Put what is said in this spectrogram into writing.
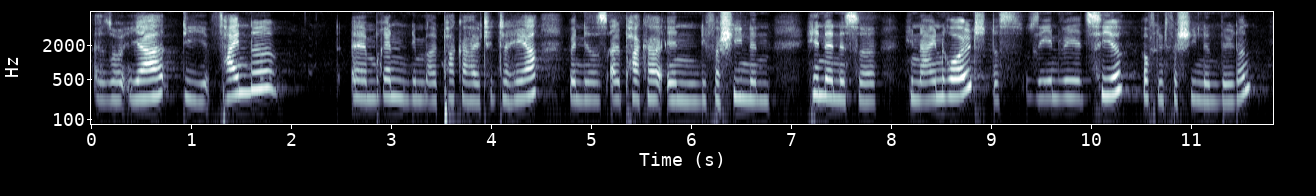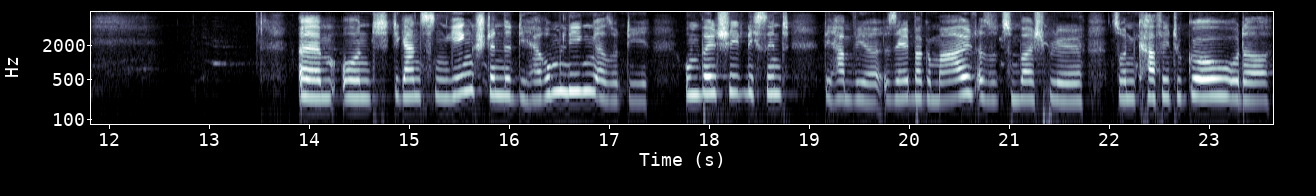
Also ja, die Feinde ähm, rennen dem Alpaka halt hinterher, wenn dieses Alpaka in die verschiedenen Hindernisse hineinrollt. Das sehen wir jetzt hier auf den verschiedenen Bildern. Ähm, und die ganzen Gegenstände, die herumliegen, also die umweltschädlich sind, die haben wir selber gemalt. Also zum Beispiel so ein Kaffee to go oder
